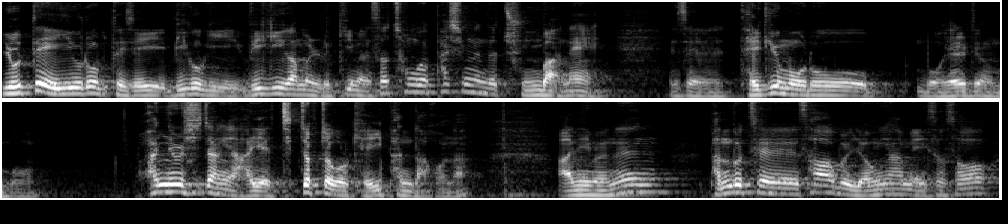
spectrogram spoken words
요때 이후로부터 이제 이 미국이 위기감을 느끼면서 1980년대 중반에 이제 대규모로 뭐 예를 들면 뭐 환율 시장에 아예 직접적으로 개입한다거나 아니면은 반도체 사업을 영위함에 있어서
